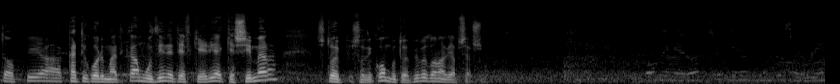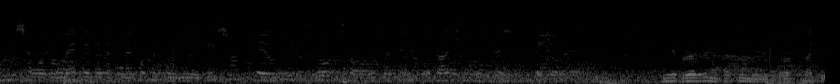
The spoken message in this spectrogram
τα οποία κατηγορηματικά μου δίνεται ευκαιρία και σήμερα, στο, στο δικό μου το επίπεδο, να διαψεύσουν. Κύριε Πρόεδρε, μετά την πρόσφατη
